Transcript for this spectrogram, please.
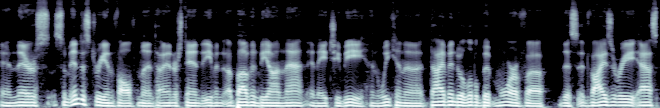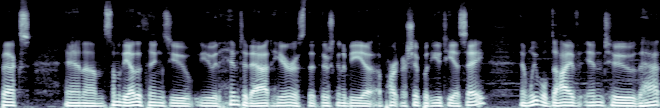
and there's some industry involvement. I understand even above and beyond that in HEB, and we can dive into a little bit more of this advisory aspects and um, some of the other things you, you had hinted at here is that there's going to be a, a, partnership with UTSA, and we will dive into that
